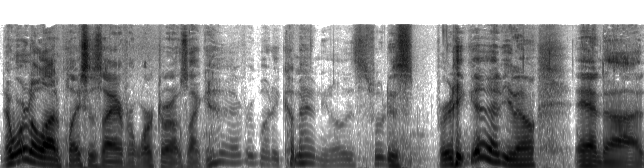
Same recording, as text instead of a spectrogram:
there weren't a lot of places I ever worked where I was like, yeah, everybody come in, you know, this food is pretty good, you know, and, uh,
